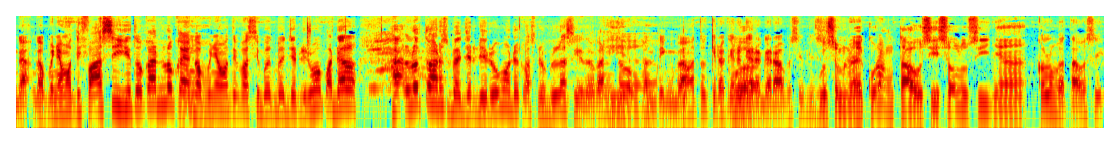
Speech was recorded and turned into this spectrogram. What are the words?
nggak nggak punya motivasi gitu kan lo kayak nggak Iya. punya motivasi buat belajar di rumah padahal ha, lo tuh harus belajar di rumah udah kelas 12 gitu kan tuh Iya. penting banget tuh kira-kira gara-gara apa sih Gue sebenarnya kurang tahu sih solusinya. Kalau nggak tahu sih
